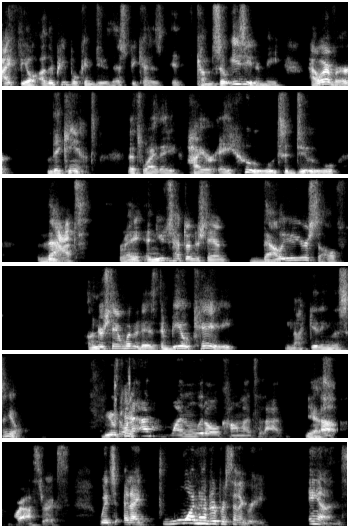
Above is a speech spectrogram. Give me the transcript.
I feel other people can do this because it comes so easy to me. However, they can't. That's why they hire a who to do that, right? And you just have to understand, value yourself, understand what it is, and be okay not getting the sale. Be okay. So I want to add one little comma to that. Yes. Uh, or asterisk, which, and I 100% agree. And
